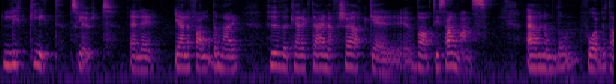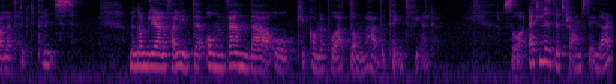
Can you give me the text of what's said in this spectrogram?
lyckligt slut. Eller i alla fall de här huvudkaraktärerna försöker vara tillsammans. Även om de får betala ett högt pris. Men de blir i alla fall inte omvända och kommer på att de hade tänkt fel. Så ett litet framsteg där.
